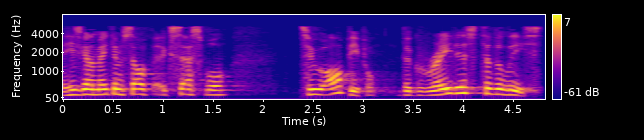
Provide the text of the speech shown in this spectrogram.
that he's going to make himself accessible to all people, the greatest to the least.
